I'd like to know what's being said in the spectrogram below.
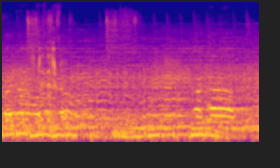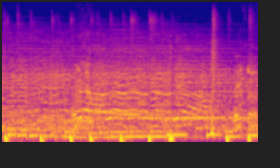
Right now. To this. Right now. Right. Right now.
